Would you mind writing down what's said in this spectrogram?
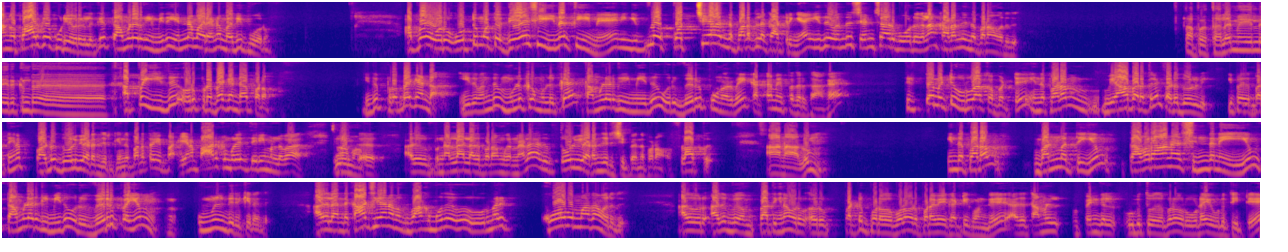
அங்க பார்க்கக்கூடியவர்களுக்கு தமிழர்கள் மீது என்ன மாதிரியான மதிப்பு வரும்? அப்போ ஒரு ஒட்டுமொத்த தேசிய இனத்தையுமே நீங்க இவ்வளவு கொச்சையா இந்த படத்துல காட்டுறீங்க. இது வந்து சென்சார் போர்டுகள்லாம் கடந்து இந்த படம் வருது. அப்ப தலைமையில் இருக்கின்ற அப்ப இது ஒரு ப்ரொபகண்டா படம். இது ப்ரொபகண்டா இது வந்து முழுக்க முழுக்க தமிழர்கள் மீது ஒரு வெறுப்பு உணர்வை கட்டமைப்பதற்காக திட்டமிட்டு உருவாக்கப்பட்டு இந்த படம் வியாபாரத்திலும் படுதோல்வி. இப்ப பாத்தீங்கன்னா படுதோல்வி அடைஞ்சிருக்கு. இந்த படத்தை ஏன்னா பார்க்கும்போதே தெரியும் அல்லவா? அது நல்லா இல்லாத படம்ங்கிறனால அது தோல்வி அடைஞ்சிருச்சு இப்ப இந்த படம். ஃபிளாப் ஆனாலும் இந்த படம் வன்மத்தையும் தவறான சிந்தனையையும் தமிழர்கள் மீது ஒரு வெறுப்பையும் உமிழ்ந்திருக்கிறது. அதுல அந்த காட்சியா நமக்கு பார்க்கும்போது ஒரு- மாதிரி கோபமா தான் வருது. அது ஒரு அது பாத்தீங்கன்னா ஒரு ஒரு பட்டு புடவை போல ஒரு புடவையை கட்டி கொண்டு அது தமிழ் பெண்கள் உடுத்துவது போல ஒரு உடை உடுத்திட்டு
